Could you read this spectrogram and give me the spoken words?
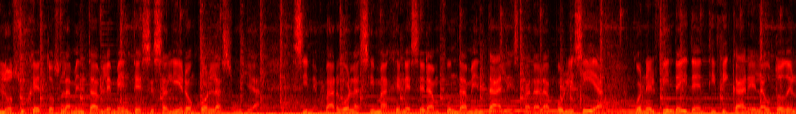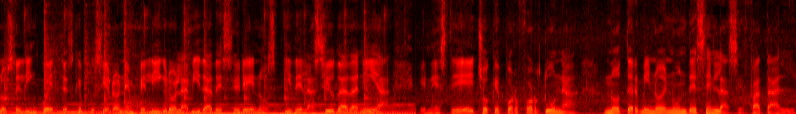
Los sujetos lamentablemente se salieron con la suya. Sin embargo, las imágenes serán fundamentales para la policía con el fin de identificar el auto de los delincuentes que pusieron en peligro la vida de serenos y de la ciudadanía en este hecho que por fortuna no terminó en un desenlace fatal.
